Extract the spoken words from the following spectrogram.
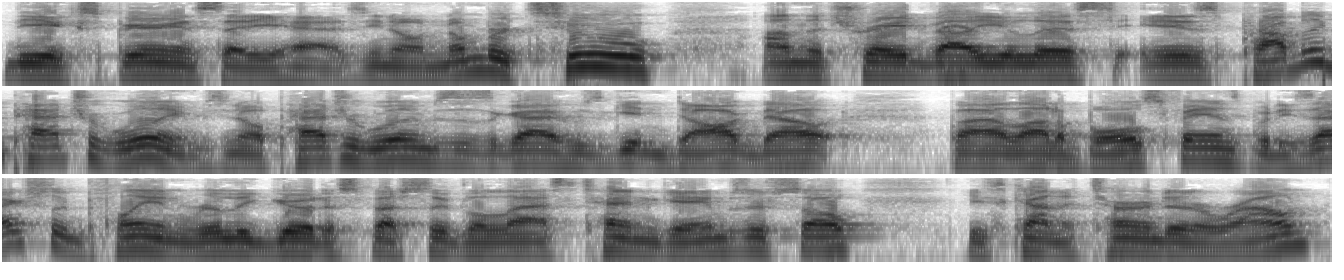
the experience that he has. You know, number two on the trade value list is probably Patrick Williams. You know, Patrick Williams is a guy who's getting dogged out by a lot of Bulls fans, but he's actually playing really good, especially the last 10 games or so. He's kind of turned it around.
